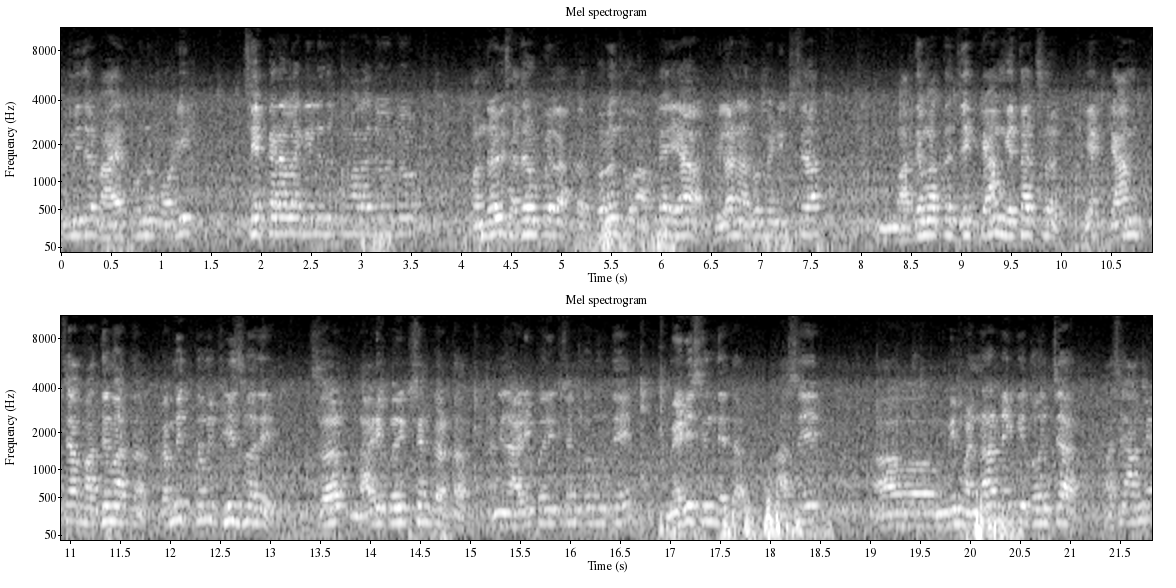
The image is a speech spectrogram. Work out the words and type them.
तुम्ही जर बाहेर पूर्ण बॉडी चेक करायला गेले तर तुम्हाला जवळजवळ पंधरा वीस हजार रुपये लागतात. परंतु आपल्या या हिला नर्वोमेडिक्सच्या माध्यमातून जे कॅम्प घेतात सर या कॅम्पच्या माध्यमातून कमीत कमी फीजमध्ये सर नाडी परीक्षण करतात. आणि नाडी परीक्षण करून ते मेडिसिन देतात. असे मी म्हणणार नाही की दोन चार असे आम्ही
